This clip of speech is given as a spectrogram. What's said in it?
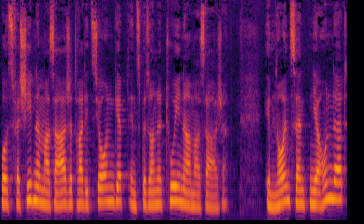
wo es verschiedene Massagetraditionen gibt, insbesondere Tuina-Massage. Im 19. Jahrhundert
